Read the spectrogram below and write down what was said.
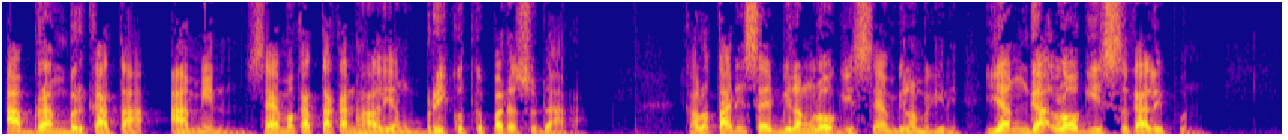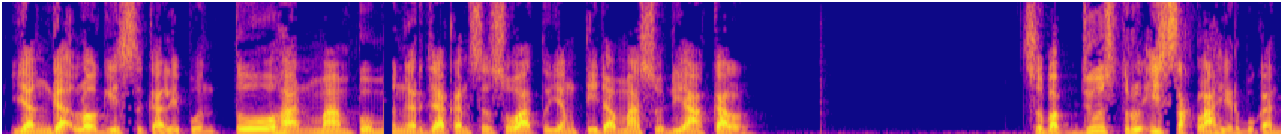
Abram berkata, amin. Saya mau katakan hal yang berikut kepada saudara. Kalau tadi saya bilang logis, saya bilang begini, yang gak logis sekalipun, yang gak logis sekalipun, Tuhan mampu mengerjakan sesuatu yang tidak masuk di akal. Sebab justru Ishak lahir bukan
